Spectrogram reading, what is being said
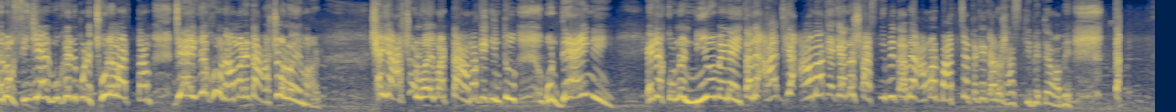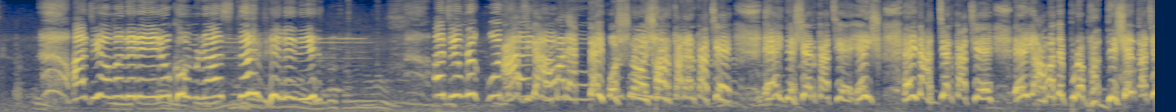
এবং সিজিআর মুখের উপরে ছুঁড়ে মারতাম যে, এই দেখুন, আমার এটা আসল ওই মাঠ। সেই আসল ওই মাঠটা আমাকে কিন্তু দেয়নি। এটা কোনো নিয়মে নেই। তাহলে আজকে আমাকে কেন শাস্তি পেতে হবে? আমার বাচ্চাটাকে কেন শাস্তি পেতে হবে? আজকে আমাদের এইরকম রাস্তায় ফেলে দিয়ে আজকে আমরা কোথায় আমার একটাই প্রশ্ন সরকারের কাছে এই দেশের কাছে এই এই রাজ্যের কাছে এই আমাদের পুরো দেশের কাছে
